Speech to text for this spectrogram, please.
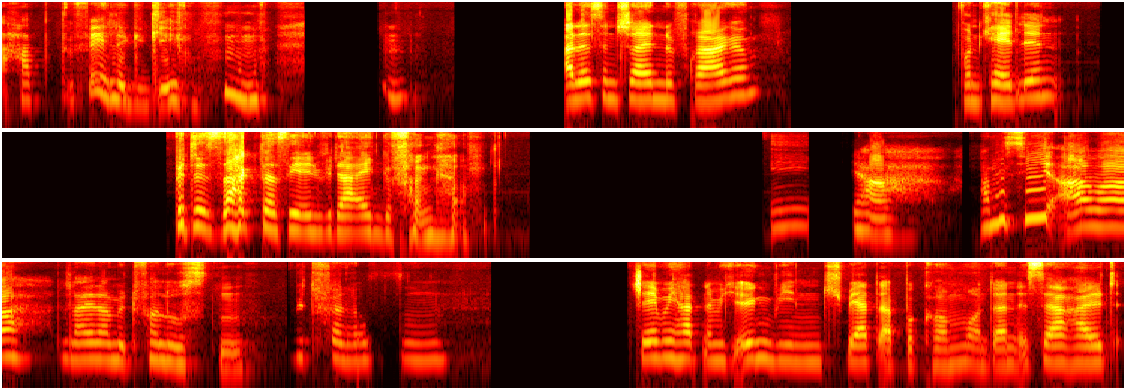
habt Befehle gegeben. Hm. Alles entscheidende Frage von Caitlin. Bitte sagt, dass ihr ihn wieder eingefangen habt. Ja, haben sie, aber leider mit Verlusten. Mit Verlusten. Jamie hat nämlich irgendwie ein Schwert abbekommen und dann ist er halt,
